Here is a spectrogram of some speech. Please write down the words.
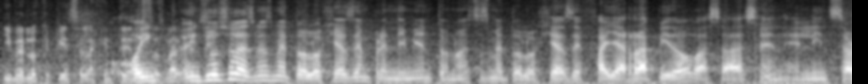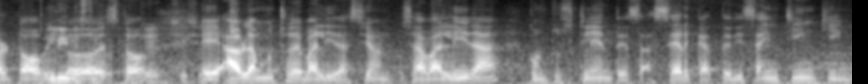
y ver lo que piensa la gente de O, nuestras marcas. incluso las mismas metodologías de emprendimiento, ¿no? Estas metodologías de falla rápido basadas en, en Lean Startup y Lean todo Startup, esto, ok, sí, sí. eh, habla mucho de validación. O sea, valida con tus clientes, acércate, design thinking,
